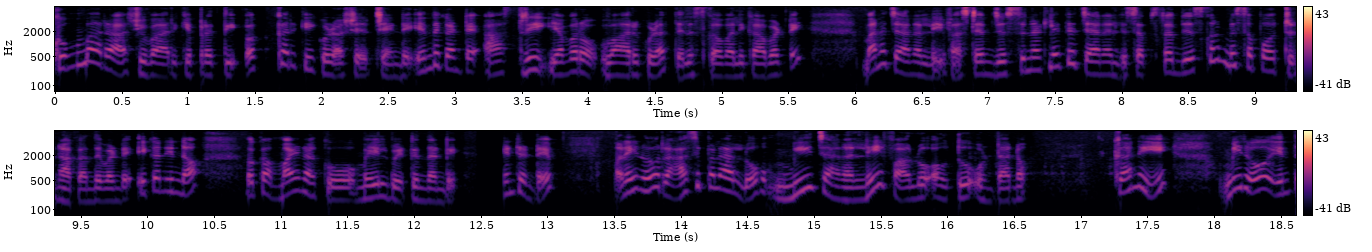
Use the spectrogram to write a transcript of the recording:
కుంభరాశి వారికి ప్రతి ఒక్కరికి కూడా షేర్ చేయండి. ఎందుకంటే ఆ ఆ స్త్రీ ఎవరో వారు కూడా తెలుసుకోవాలి కాబట్టి మన ఛానల్ని ఫస్ట్ టైం చూస్తున్నట్లయితే ఛానల్ని సబ్స్క్రైబ్ చేసుకొని మీ సపోర్ట్ నాకు అందివ్వండి. ఇక నిన్న ఒక అమ్మాయి నాకు మెయిల్ పెట్టిందండి. ఏంటంటే నేను రాశి ఫలాల్లో మీ ఛానల్ని ఫాలో అవుతూ ఉంటాను. కానీ మీరు ఇంత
